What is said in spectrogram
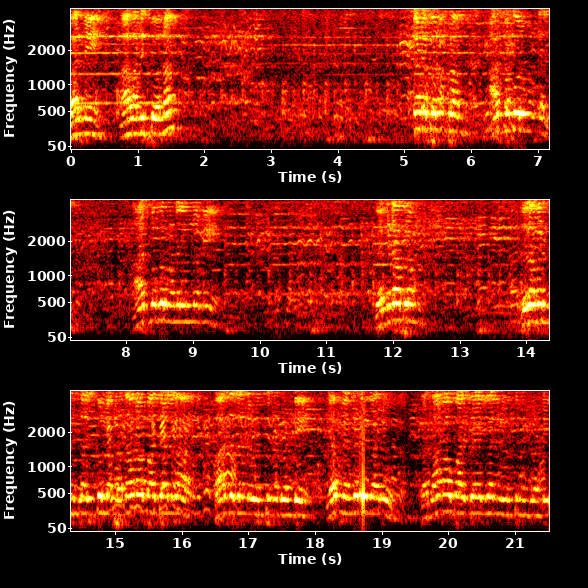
వారిని ఆహ్వానిస్తూ ఉన్నాం. వెంకటపురం ఫ్రమ్ ఆత్మకూరు మండల్ ఆత్మకూరు మండలంలోని వెంకటాపురం జిల్లా పరిషత్ హై స్కూల్లో ప్రధానోపాధ్యాయులుగా బాధ్యతలు నిర్వహిస్తున్నటువంటి ఎం వెంకటయ్య గారు ప్రధానోపాధ్యాయులుగా నిర్వహిస్తున్నటువంటి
